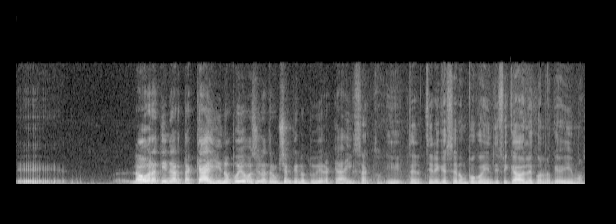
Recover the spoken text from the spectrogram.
eh, la obra tiene harta calle. No podíamos hacer una traducción que no tuviera calle. Exacto, y te- tiene que ser un poco identificable con lo que vimos.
